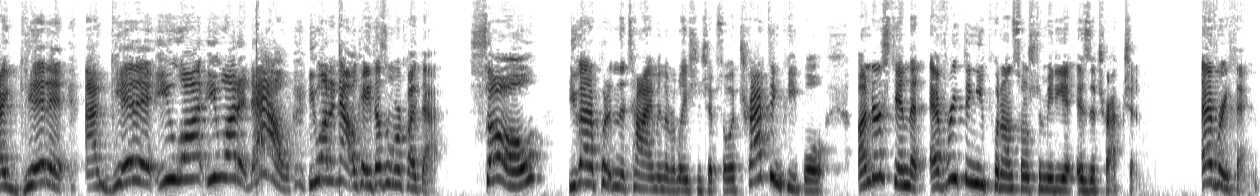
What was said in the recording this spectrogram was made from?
I get it. I get it. You want you want it now. You want it now. Okay, it doesn't work like that. So you got to put in the time in the relationship. So attracting people, understand that everything you put on social media is attraction. Everything.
